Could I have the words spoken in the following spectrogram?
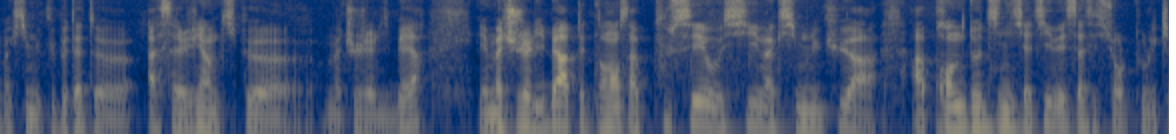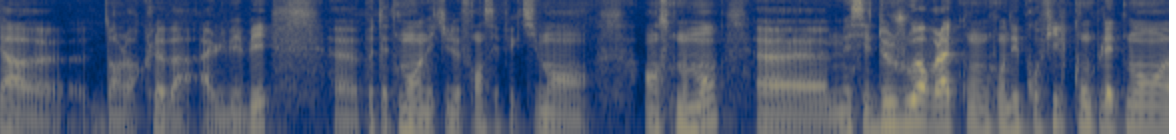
Maxime Lucu peut-être euh, assagir un petit peu euh, Mathieu Jalibert. Et Mathieu Jalibert a peut-être tendance à pousser aussi Maxime Lucu à, prendre d'autres initiatives. Et ça, c'est sur tout le cas euh, dans leur club à, l'UBB. peut-être moins en équipe de France, effectivement, en, ce moment. mais ces deux joueurs voilà, qui ont, des profils complètement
